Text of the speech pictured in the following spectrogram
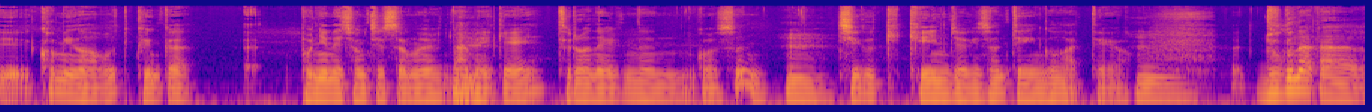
이 커밍아웃 그러니까 본인의 정체성을 남에게 드러내는 것은 예. 지극히 개인적인 선택인 것 같아요. 음. 누구나 다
